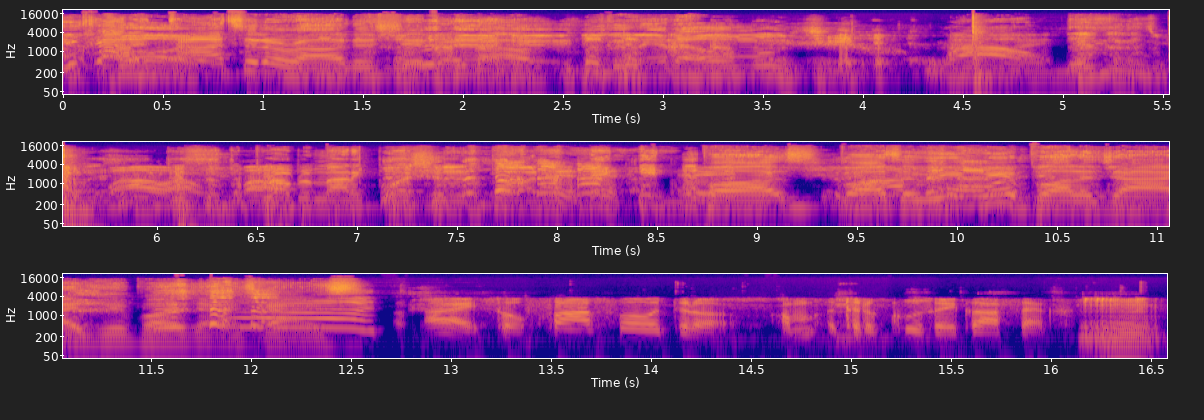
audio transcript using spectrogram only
you kind of dancing around this shit right now. the whole movie shit. Wow, this is Wow, this is the wow. problematic portion of the pod. Pause. Pause. We, we apologize. We apologize, guys. all right, so fast forward to the um, to the Cruiserweight Classic. Mm.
